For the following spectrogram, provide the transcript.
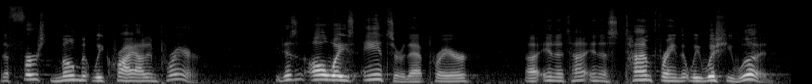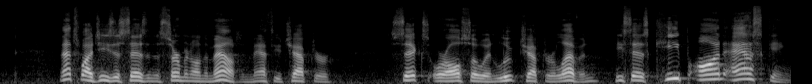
the first moment we cry out in prayer. He doesn't always answer that prayer uh, in, a time, in a time frame that we wish He would. That's why Jesus says in the Sermon on the Mount in Matthew chapter 6 or also in Luke chapter 11, He says, Keep on asking.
